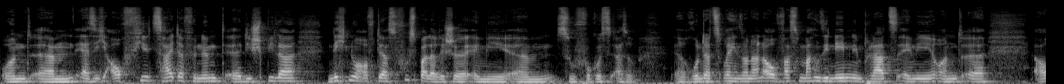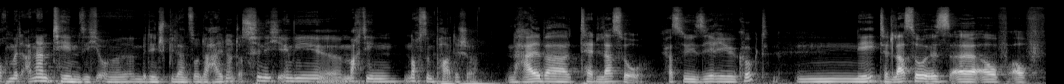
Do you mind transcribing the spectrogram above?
und ähm, er sich auch viel Zeit dafür nimmt, äh, die Spieler nicht nur auf das Fußballerische irgendwie ähm, zu fokussieren, also äh, runterzubrechen, sondern auch, was machen sie neben dem Platz irgendwie und äh, auch mit anderen Themen sich äh, mit den Spielern zu unterhalten. Und das finde ich irgendwie, äh, macht ihn noch sympathischer. Ein halber Ted Lasso. Hast du die Serie geguckt? Nee. Ted Lasso ist äh, auf, auf,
